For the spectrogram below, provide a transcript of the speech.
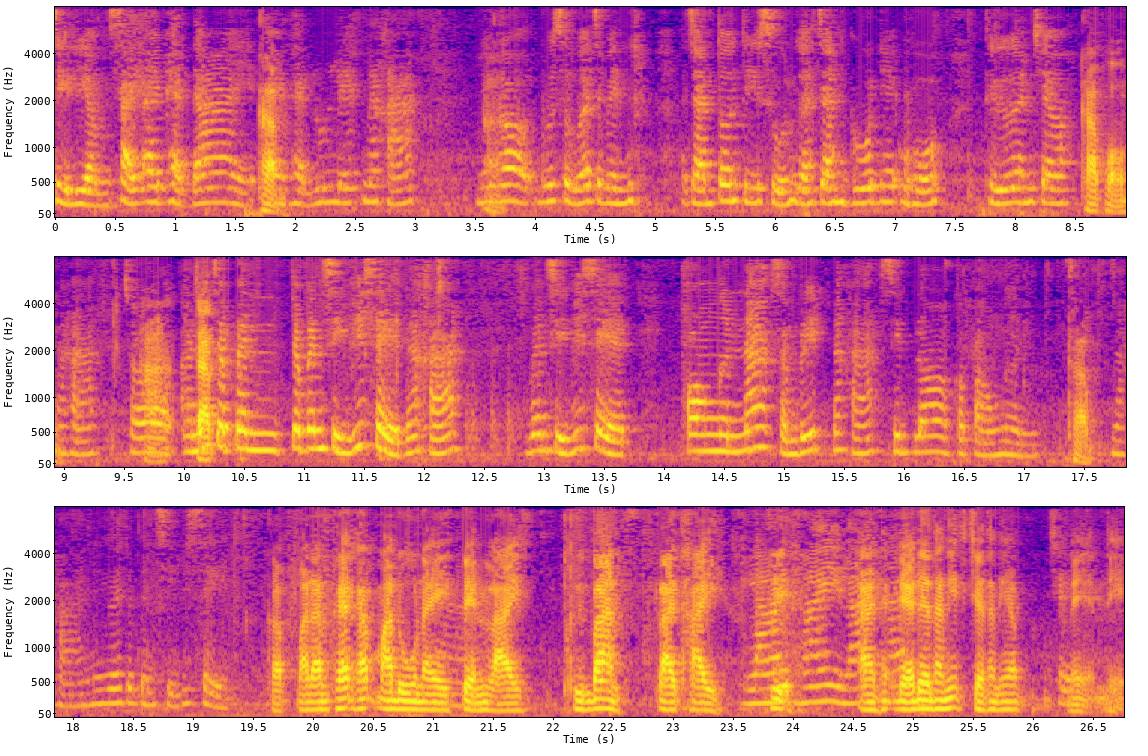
สี่เหลี่ยมใส่ iPad ได้ ครับ iPad รุ่นเล็กนะคะ นี่ก็รู้สึกว่าจะเป็น อาจารย์ต้นตีศูนย์กับอาจารย์กู๊ดเนี่ยโอ้โหถือกันเชียวครับผมนะคะชอบอ่าอันจันี้ดจะเป็นจะเป็นสีพิเศษนะคะ เป็นสีพิเศษทองเงินนาคสำริดนะคะซิปรอบกระเป๋าเงินครับนะคะนี่ก็จะเป็นสีพิเศษ ครับมาดามแคทครับ มาดูในเป็นลายพื้นบ้านลายไทยลายไทยลายอะไทยเดี๋ยวเดินทางนี้เชิญทางนี้ครับเชิญนี่นี่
